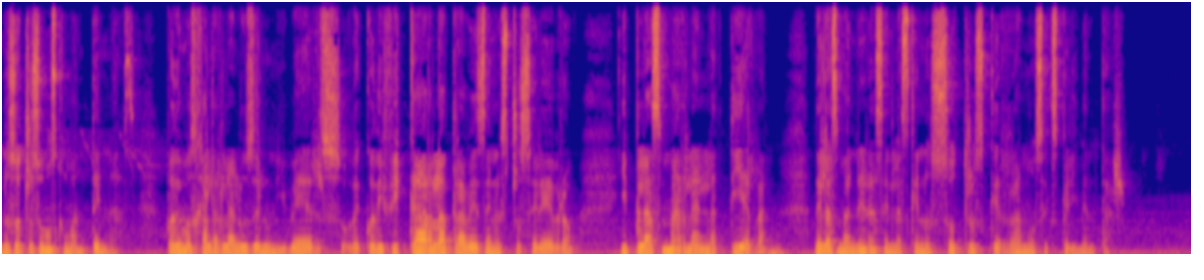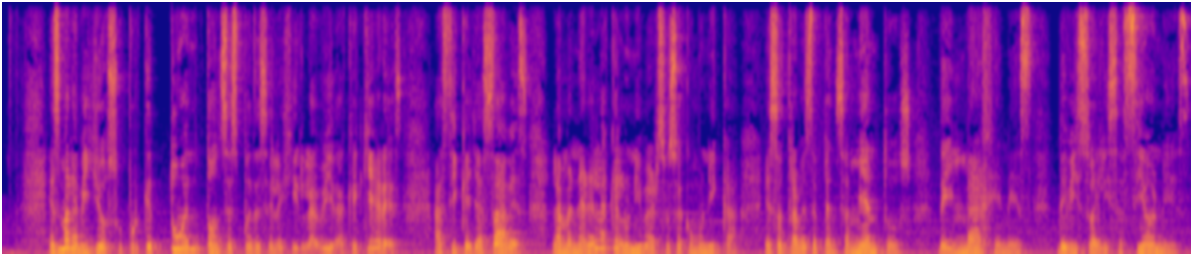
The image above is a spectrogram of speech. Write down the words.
Nosotros somos como antenas, podemos jalar la luz del universo, decodificarla a través de nuestro cerebro y plasmarla en la Tierra de las maneras en las que nosotros querramos experimentar. Es maravilloso porque tú entonces puedes elegir la vida que quieres. Así que ya sabes, la manera en la que el universo se comunica es a través de pensamientos, de imágenes, de visualizaciones,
